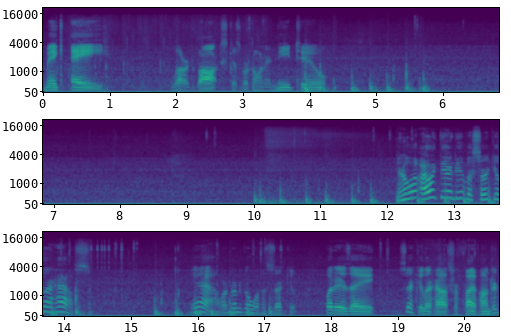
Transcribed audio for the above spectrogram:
Make a large box because we're going to need to. You know what? I like the idea of a circular house. Yeah, we're going to go with a circular. What is a circular house for 500?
